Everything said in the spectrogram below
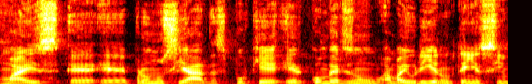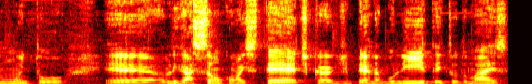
mais é, é, pronunciadas, porque como eles não, a maioria não tem assim muito é, ligação com a estética, de perna bonita e tudo mais,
